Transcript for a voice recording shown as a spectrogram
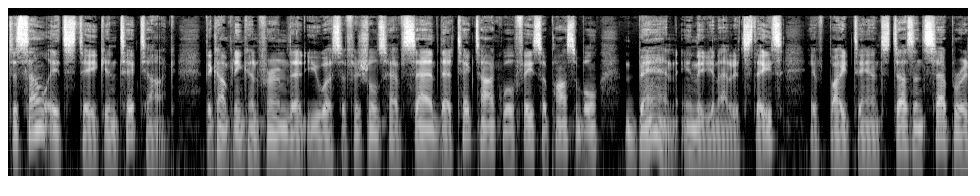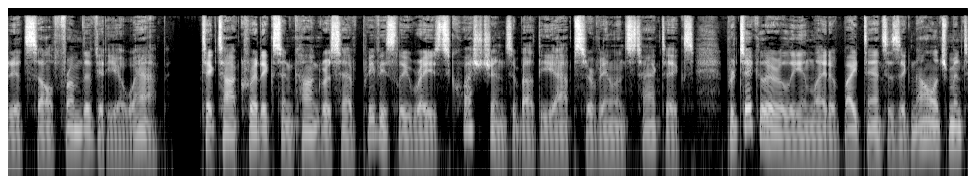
to sell its stake in TikTok. The company confirmed that U.S. officials have said that TikTok will face a possible ban in the United States if ByteDance doesn't separate itself from the video app. TikTok critics in Congress have previously raised questions about the app's surveillance tactics, particularly in light of ByteDance's acknowledgement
